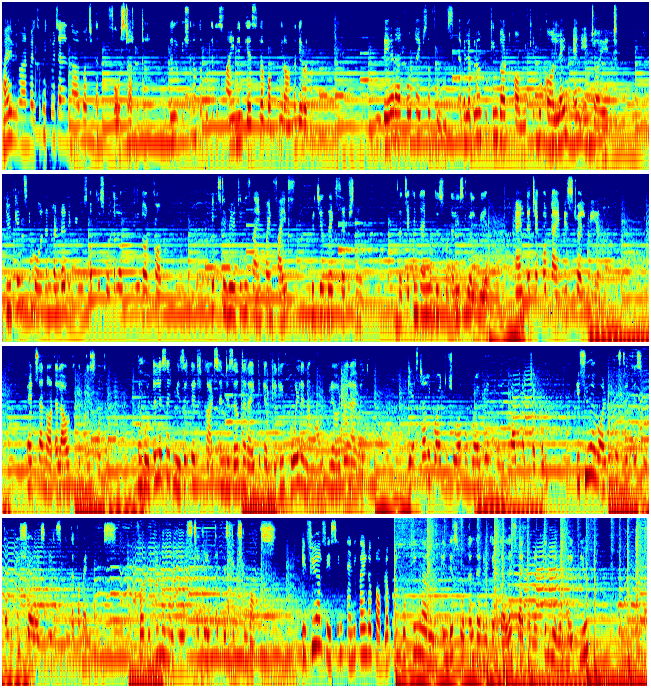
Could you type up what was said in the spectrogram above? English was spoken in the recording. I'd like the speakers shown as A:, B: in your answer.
A: Hi everyone, welcome back to my channel. Now we're watching a 4-star hotel. The location of the hotel is fine and guests love walking around the neighborhood. There are 4 types of rooms available on booking.com. You can book online and enjoy it. You can see more than 100 reviews of this hotel on booking.com. Its rating is 9.5 which is the exceptional. The check-in time of this hotel is 12 pm and the check-out time is 12 pm. Pets are not allowed in this hotel. The hotel accepts major credit cards and reserves the right to temporarily hold an amount prior to arrival. Guests are required to show a photo ID and credit card at check-in. If you have already visited this hotel, please share your experience in the comment box. For booking a hotel, check link in description box. If you are facing any kind of problem in booking a room in this hotel, then you can tell us by commenting. We will help you.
